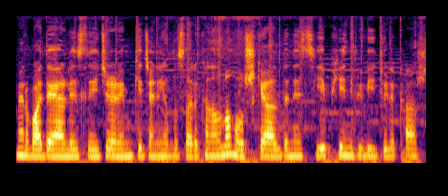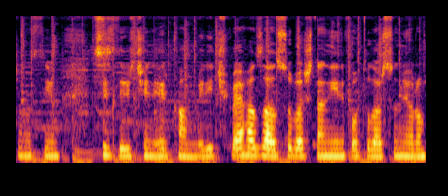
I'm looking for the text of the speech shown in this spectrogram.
Merhaba değerli izleyicilerim. Gecenin Yıldızları kanalıma hoş geldiniz. Yepyeni bir video ile karşınızdayım. Sizler için Erkan Meriç ve Hazal Subaş'tan yeni fotolar sunuyorum.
